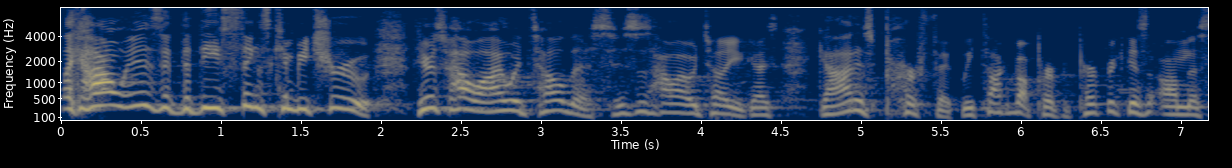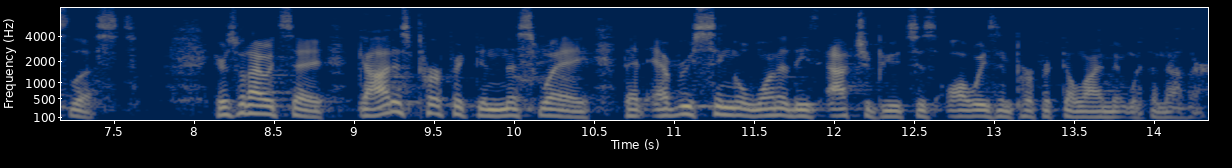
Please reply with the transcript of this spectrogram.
Like, how is it that these things can be true? Here's how I would tell this. This is how I would tell you guys God is perfect. We talk about perfect. Perfect is on this list. Here's what I would say God is perfect in this way that every single one of these attributes is always in perfect alignment with another.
